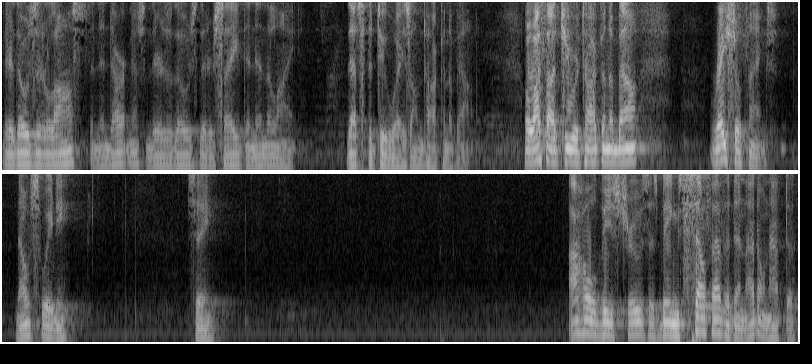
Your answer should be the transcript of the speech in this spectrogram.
There are those that are lost and in darkness, and there's those that are saved and in the light. That's the two ways I'm talking about. Oh, I thought you were talking about racial things. No, sweetie. See, I hold these truths as being self evident. I don't have to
